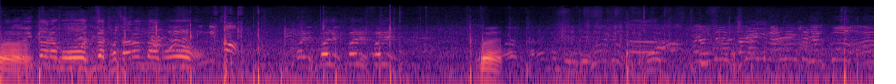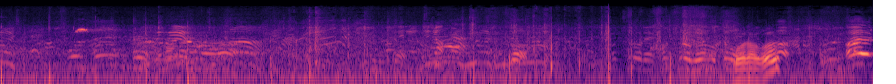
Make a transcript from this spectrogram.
어. 가라고 네가 더 잘한다고 빨리 빨리 빨리 빨리 왜? 컨트롤 그런 것도 뭐라고? 아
